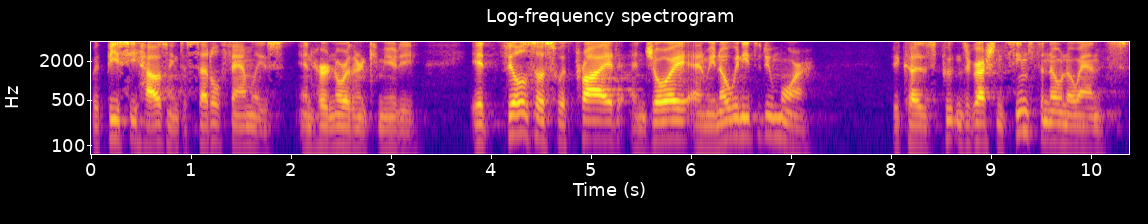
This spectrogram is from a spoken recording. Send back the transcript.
with BC Housing to settle families in her northern community. It fills us with pride and joy, and we know we need to do more because Putin's aggression seems to know no ends.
